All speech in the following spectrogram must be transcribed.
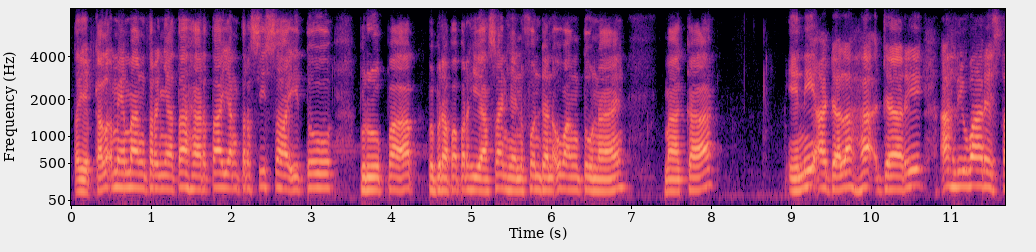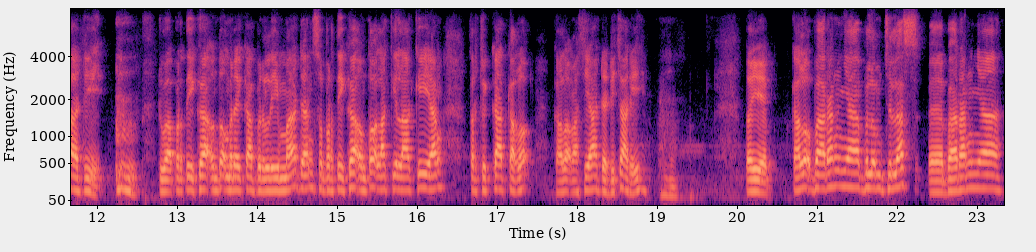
Tayyip, kalau memang ternyata harta yang tersisa itu berupa beberapa perhiasan, handphone dan uang tunai, maka ini adalah hak dari ahli waris tadi. Dua per tiga untuk mereka berlima dan sepertiga untuk laki-laki yang terdekat kalau kalau masih ada dicari. Tayyip, kalau barangnya belum jelas, eh, barangnya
